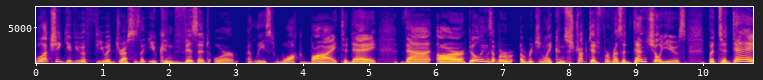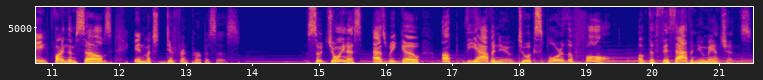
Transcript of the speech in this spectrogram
we'll actually give you a few addresses that you can visit or at least walk by today that are buildings that were originally constructed for residential use, but today find themselves in much different purposes. So join us as we go up the avenue to explore the fall of the Fifth Avenue mansions.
